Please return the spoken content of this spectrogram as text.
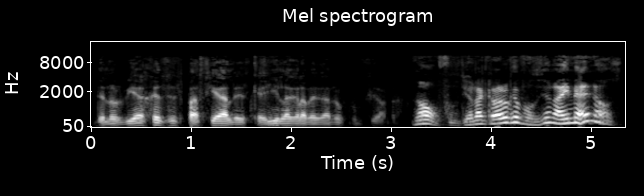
de los viajes espaciales, que allí la gravedad no funciona. No, funciona, claro que funciona, hay menos.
